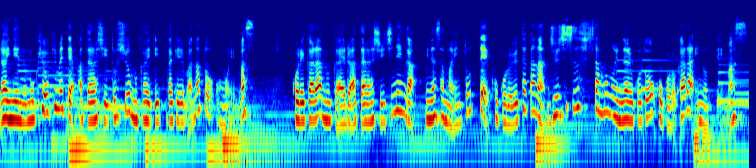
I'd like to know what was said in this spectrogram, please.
来年の目標を決めて新しい年を迎えていただければなと思いますこれから迎える新しい1年が皆様にとって心豊かな充実したものになることを心から祈っています。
